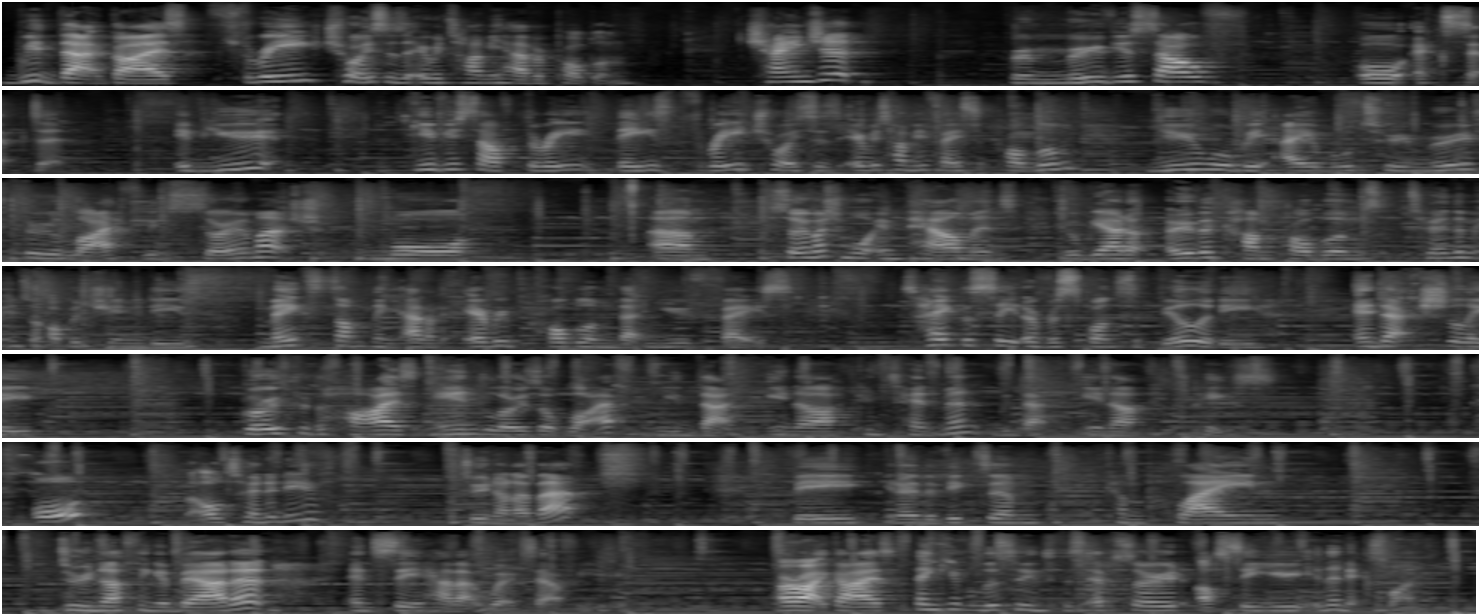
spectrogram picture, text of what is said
with that, guys, three choices every time you have a problem change it, remove yourself, or accept it. If you give yourself three these three choices every time you face a problem, you will be able to move through life with so much more um, so much more empowerment. You'll be able to overcome problems, turn them into opportunities, make something out of every problem that you face. Take the seat of responsibility and actually go through the highs and lows of life with that inner contentment, with that inner peace. Or the alternative, do none of that. Be, you know, the victim, complain, do nothing about it, and see how that works out for you. All right, guys, thank you for listening to this episode. I'll see you in the next one.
